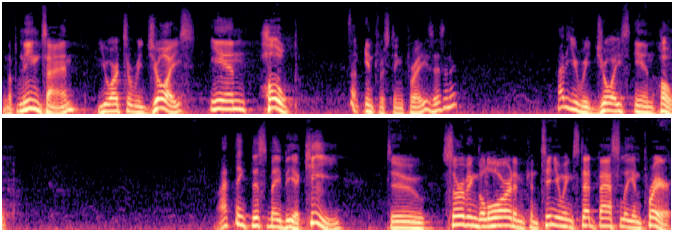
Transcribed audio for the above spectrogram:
In the meantime, you are to rejoice in hope. It's an interesting phrase, isn't it? How do you rejoice in hope? I think this may be a key to serving the Lord and continuing steadfastly in prayer.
